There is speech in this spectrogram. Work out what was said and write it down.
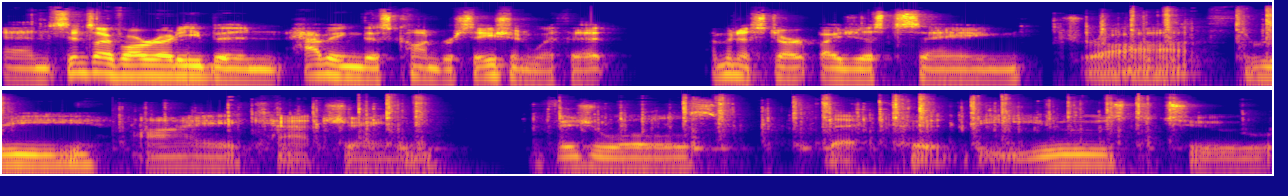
And since I've already been having this conversation with it, I'm going to start by just saying draw three eye-catching visuals that could be used to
